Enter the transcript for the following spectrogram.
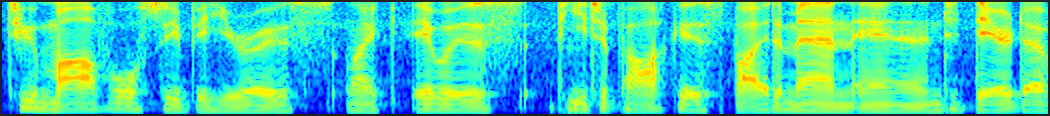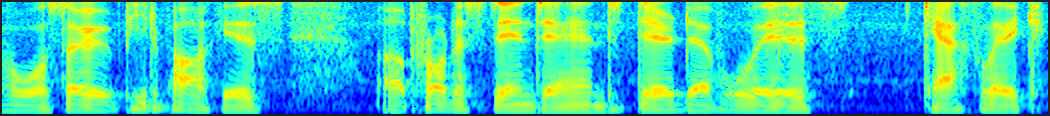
two Marvel superheroes. Like it was Peter Parker, Spider Man, and Daredevil. So Peter Parker is uh, Protestant, and Daredevil is Catholic.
